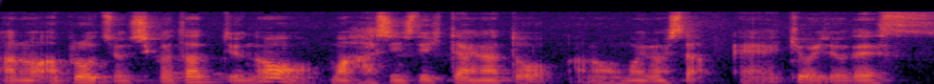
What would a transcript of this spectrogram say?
あのアプローチの仕方っていうのを、まあ、発信していきたいなとあの思いました、えー今日は以上です。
